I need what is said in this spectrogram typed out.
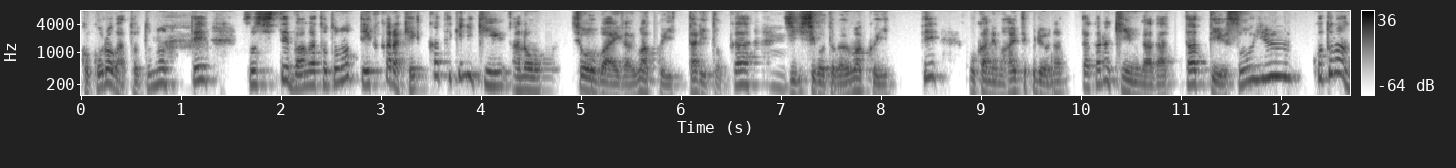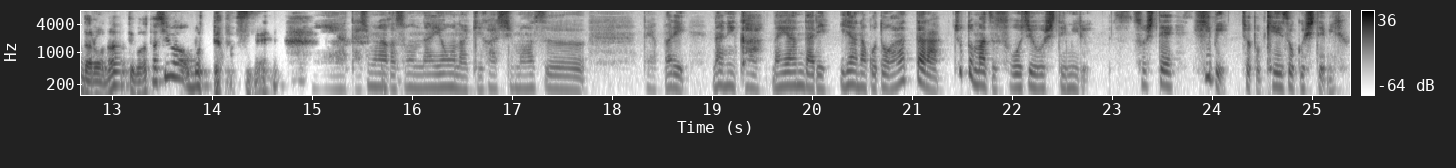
心が整って、そして場が整っていくから結果的に気あの、商売がうまくいったりとか、仕事がうまくいって、お金も入ってくるようになったから金運が上がったっていう、そういうことなんだろうなって私は思ってますね。ね私もなんかそんなような気がします。でやっぱり何か悩んだり嫌なことがあったら、ちょっとまず掃除をしてみる。そして日々ちょっと継続してみる。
